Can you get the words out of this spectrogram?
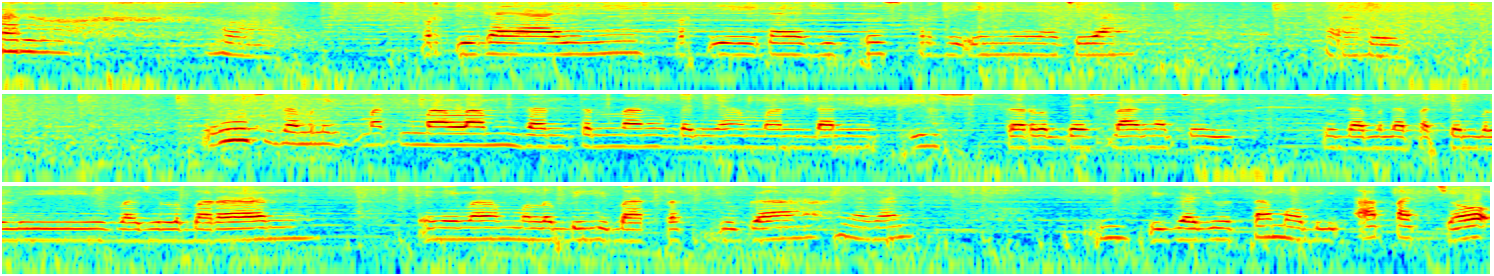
aduh seperti kayak ini seperti kayak gitu seperti ini aja ya. Aduh. Ini sudah menikmati malam dan tenang dan nyaman dan best banget cuy sudah mendapatkan beli baju lebaran. Ini mah melebihi batas juga ya kan? Hmm, 3 juta mau beli apa cok?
